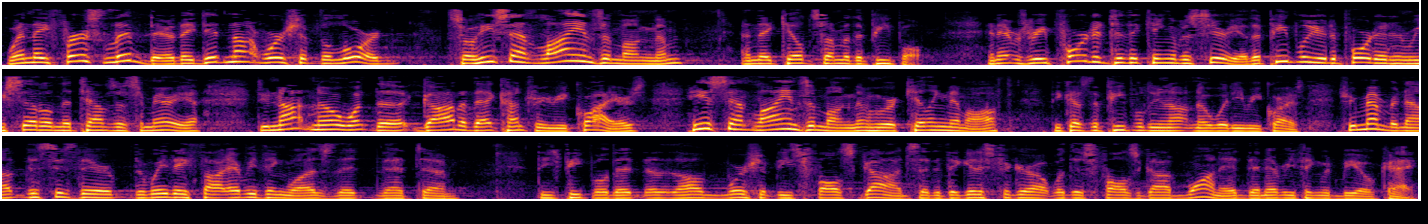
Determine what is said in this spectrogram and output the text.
When they first lived there, they did not worship the Lord, so he sent lions among them, and they killed some of the people. And it was reported to the king of Assyria, The people you deported and resettled in the towns of Samaria do not know what the God of that country requires. He has sent lions among them who are killing them off. because the people do not know what he requires. So remember now, this is their the way they thought everything was that that um, these people that, that all worship these false gods that if they could just figure out what this false god wanted, then everything would be okay.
